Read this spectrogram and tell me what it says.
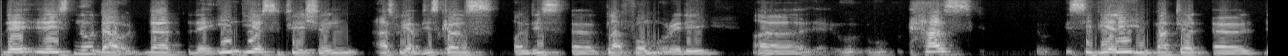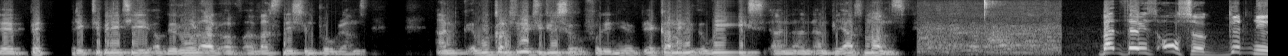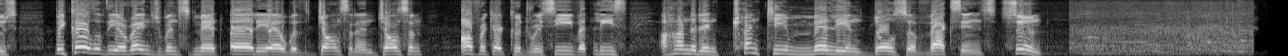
There is no doubt that the India situation, as we have discussed on this uh, platform already, uh, has severely impacted uh, the predictability of the rollout of vaccination programs and will continue to do so for the, the coming weeks and, and, and perhaps months. But there is also good news. Because of the arrangements made earlier with Johnson & Johnson, Africa could receive at least 120 million doses of vaccines soon.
